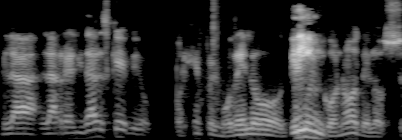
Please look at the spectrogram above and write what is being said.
la, la, realidad es que, por ejemplo, el modelo gringo, ¿no? De los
